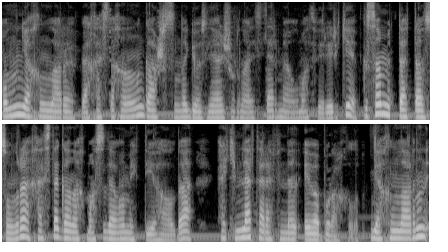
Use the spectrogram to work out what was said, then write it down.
Onun yaxınları və xəstəxananın qarşısında gözləyən jurnalistlər məlumat verir ki, qısa müddətdən sonra xəstə qanaxması davam etdiyi halda həkimlər tərəfindən evə buraxılıb. Yaxınlarının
